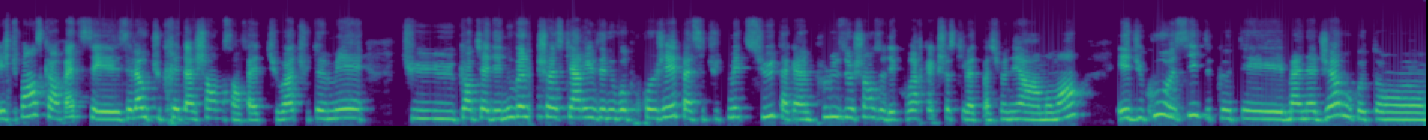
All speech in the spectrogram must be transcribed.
Et je pense qu'en fait, c'est là où tu crées ta chance, en fait. Tu vois, tu te mets, tu, quand il y a des nouvelles choses qui arrivent, des nouveaux projets, bah, si tu te mets dessus, tu as quand même plus de chances de découvrir quelque chose qui va te passionner à un moment. Et du coup, aussi, que tes managers ou que, ton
